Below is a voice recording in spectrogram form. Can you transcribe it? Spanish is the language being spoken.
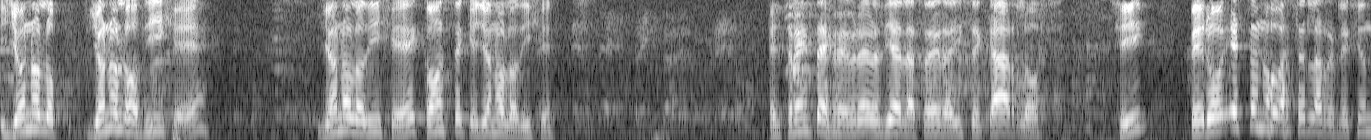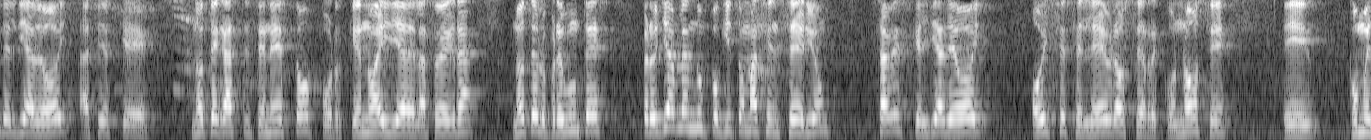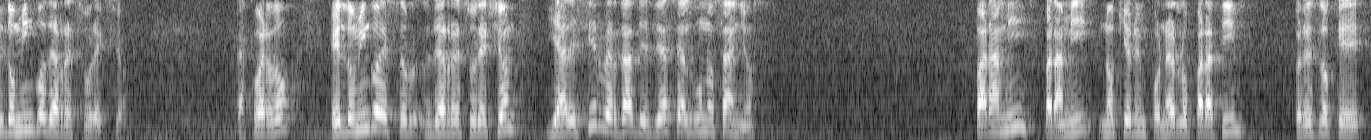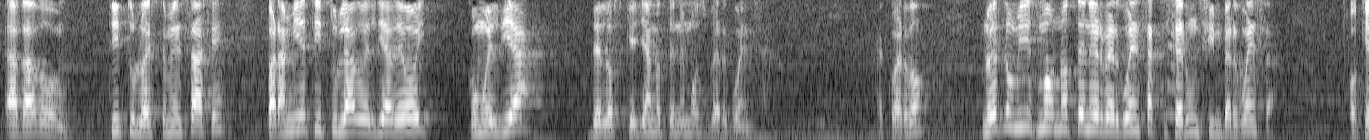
Y yo no lo, yo no lo dije, ¿eh? Yo no lo dije, ¿eh? Conste que yo no lo dije. El 30 de febrero, el día de la suegra, dice Carlos. ¿Sí? Pero esta no va a ser la reflexión del día de hoy, así es que no te gastes en esto, ¿por qué no hay día de la suegra? No te lo preguntes, pero ya hablando un poquito más en serio, sabes que el día de hoy, hoy se celebra o se reconoce eh, como el domingo de resurrección. ¿De acuerdo? El domingo de, de resurrección, y a decir verdad, desde hace algunos años, para mí, para mí, no quiero imponerlo para ti, pero es lo que ha dado título a este mensaje. Para mí he titulado el día de hoy como el día de los que ya no tenemos vergüenza. ¿De acuerdo? No es lo mismo no tener vergüenza que ser un sinvergüenza. ¿Ok?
